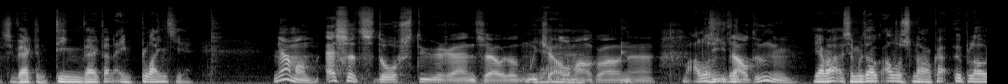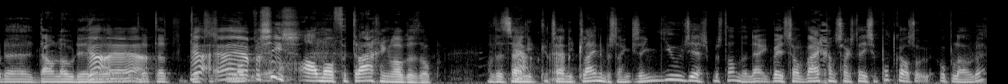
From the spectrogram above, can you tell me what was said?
Ze werkt een team, werkt aan één plantje. ja man, assets doorsturen en zo. Dat moet je allemaal gewoon eh, Maar alles, digitaal dat- doen nu. ja, maar ze moeten ook alles naar elkaar uploaden, downloaden. Ja, ja, ja. Dat, dat, dat is- ja, ja, loopt- precies. Allemaal vertraging loopt het op. Want het zijn, Ja, die, het zijn ja. die kleine bestandjes, het zijn huge bestanden. Nee, ik weet zo, wij gaan straks deze podcast uploaden.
